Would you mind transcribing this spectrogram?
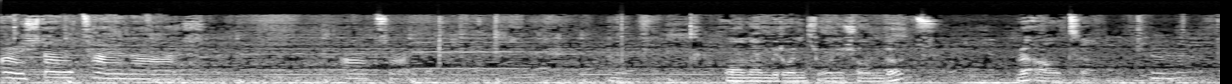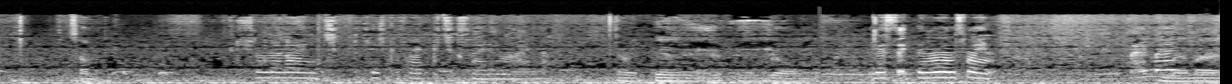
13'ten bir tane daha var. 6 var. Evet. 10, 11, 12, 13, 14 ve 6. Hı hı. Tamam. Şunlar aynı çıktı. Keşke farklı çıksaydı bunlarla. Evet biraz üzücü, üzücü oldu. Desteklemeyi unutmayın. Bay bay. Bay bay.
